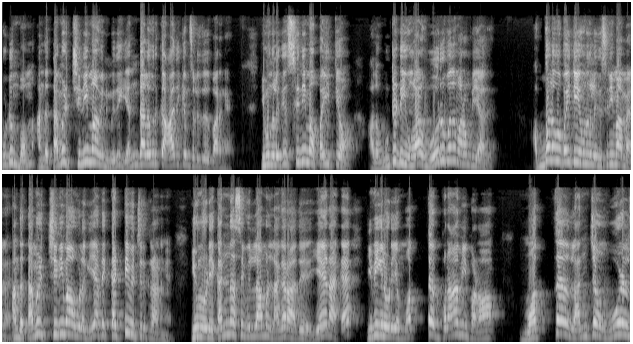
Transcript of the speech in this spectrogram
குடும்பம் அந்த தமிழ் சினிமாவின் மீது எந்த அளவிற்கு ஆதிக்கம் செலுத்துது பாருங்க. இவங்களுக்கு சினிமா பைத்தியம். அதை விட்டுட்டு இவங்களால ஒருபோதும் வர முடியாது. அவ்வளவு பைத்தியம் இவங்களுக்கு சினிமா மேல. அந்த தமிழ் சினிமா உலகையே அப்படியே கட்டி வச்சிருக்கிறானுங்க. இவங்களுடைய கண்ணசைவு இல்லாமல் நகராது. ஏனாக்க இவங்களுடைய மொத்த பிராமி பணம் மொத்த லஞ்சம் ஊழல்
